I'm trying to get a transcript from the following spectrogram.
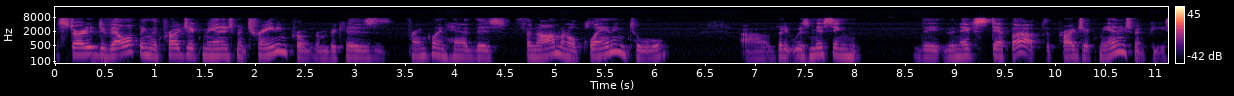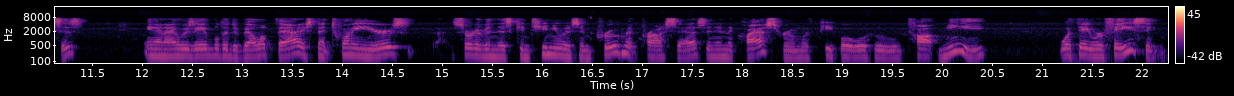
Started developing the project management training program because Franklin had this phenomenal planning tool, uh, but it was missing the, the next step up, the project management pieces. And I was able to develop that. I spent 20 years sort of in this continuous improvement process and in the classroom with people who taught me what they were facing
